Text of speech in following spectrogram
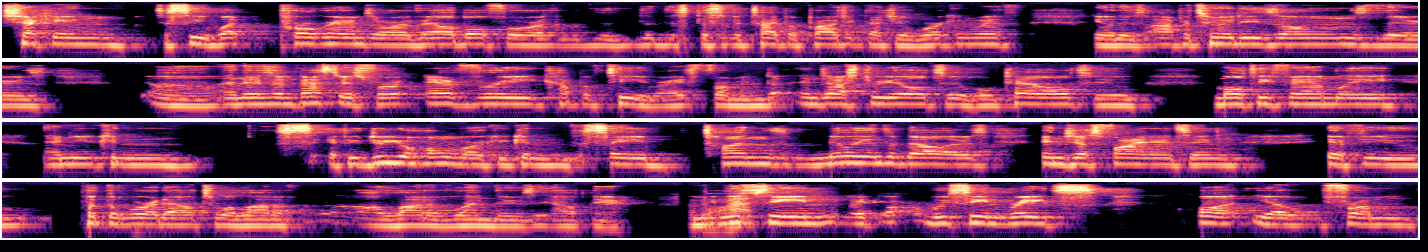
checking to see what programs are available for the, the, specific type of project that you're working with. You know there's opportunity zones there's uh, and there's investors for every cup of tea, right? From in- industrial to hotel to multifamily. And you can, if you do your homework, you can save tons, millions of dollars in just financing if you put the word out to a lot of a lot of lenders out there. I mean, we've seen like we've seen rates on you know from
